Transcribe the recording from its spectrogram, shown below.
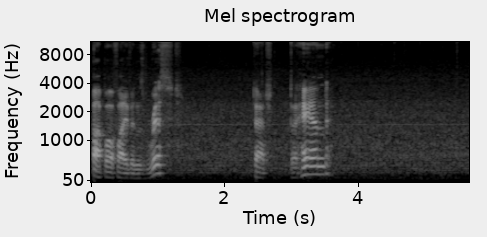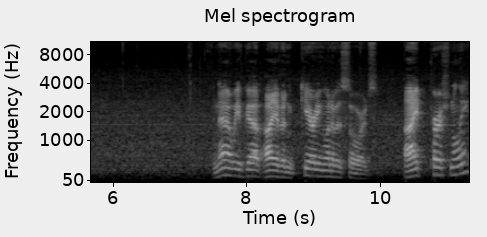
Pop off Ivan's wrist. Attach the hand. And now we've got Ivan carrying one of his swords. I personally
